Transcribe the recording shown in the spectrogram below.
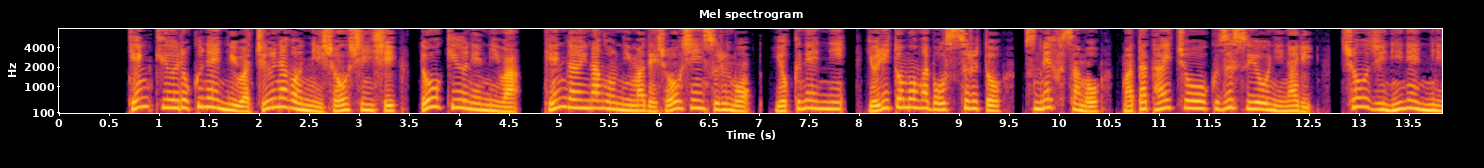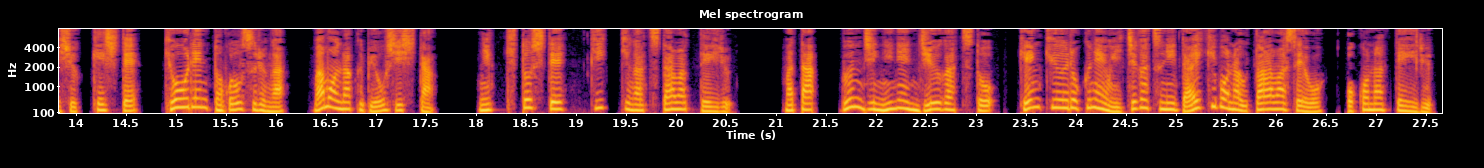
研究6年には中納言に昇進し、同9年には県大納言にまで昇進するも、翌年に頼朝が没すると、常房もまた体調を崩すようになり、正治2年に出家して、教練と合するが、間もなく病死した。日記として、喫記が伝わっている。また、文治2年10月と、研究6年1月に大規模な歌合わせを行っている。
